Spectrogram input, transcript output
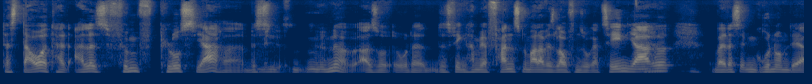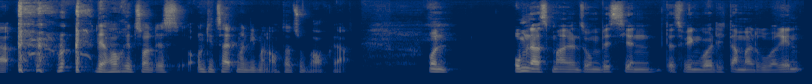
Das dauert halt alles fünf plus Jahre. Bis, ne, also, oder deswegen haben wir Funds, normalerweise laufen sogar zehn Jahre, ja. weil das im Grunde genommen der, der Horizont ist und die Zeit, die man auch dazu braucht, ja. Und um das mal so ein bisschen, deswegen wollte ich da mal drüber reden,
